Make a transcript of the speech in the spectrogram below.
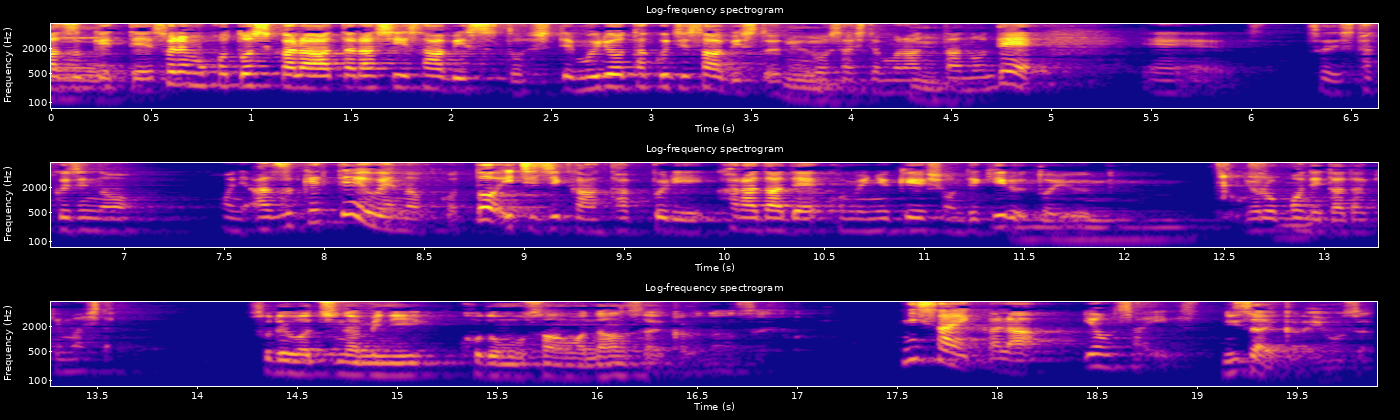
預けて、それも今年から新しいサービスとして、無料託児サービスというのを用意させてもらったので、うん、えー、そうです、託児の方に預けて、上の子と1時間たっぷり体でコミュニケーションできるという、喜んでいただきました。それはちなみに子供さんは何歳から何歳？?2 歳から4歳です。2歳から4歳。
